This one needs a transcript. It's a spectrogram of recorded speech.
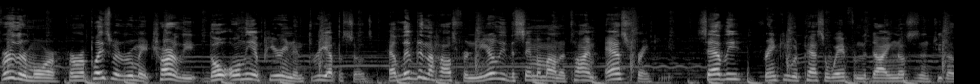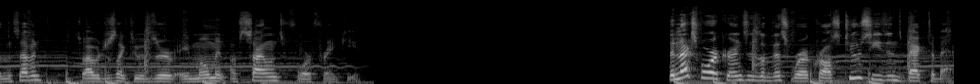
Furthermore, her replacement roommate Charlie, though only appearing in three episodes, had lived in the house for nearly the same amount of time as Frankie. Sadly, Frankie would pass away from the diagnosis in 2007, so I would just like to observe a moment of silence for Frankie. The next four occurrences of this were across two seasons back to back,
